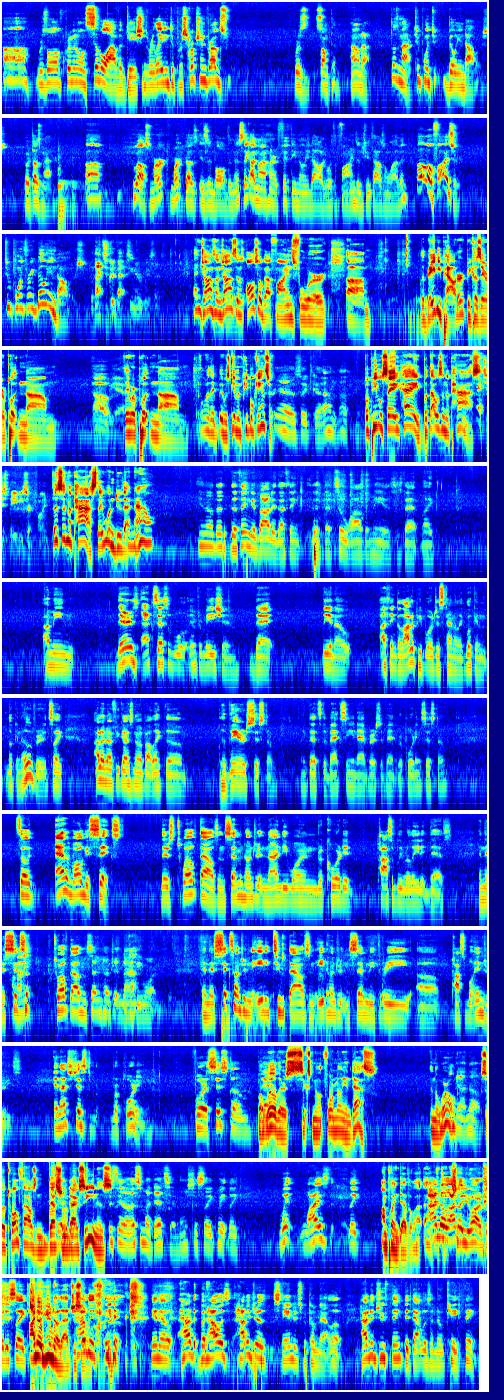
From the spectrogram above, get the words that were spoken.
uh, resolve criminal and civil allegations relating to prescription drugs was something i don't know doesn't matter 2.2 billion dollars so it does matter uh, who else merck merck does is involved in this they got 950 million dollars worth of fines in 2011 oh pfizer 2.3 billion dollars But that's a good vaccine, everybody says. and Johnson Johnson's also got fines for um, the baby powder because they were putting um, Oh yeah. they were putting um, what were they? It was giving people cancer. Yeah, it's like uh, I don't. But people say, hey, but that was in the past. That's just babies. They're fine. This in the past. They wouldn't do that now. You know the the thing about it, I think that that's so wild to me is is that like, I mean, there's accessible information that, you know, I think a lot of people are just kind of like looking looking over. It's like, I don't know if you guys know about like the, the VAERS system, Like that's the vaccine adverse event reporting system. So, as of August sixth, there's twelve thousand seven hundred and ninety-one recorded, possibly related deaths, and there's How six many? twelve thousand seven hundred and ninety-one. And there's 682,873 uh, possible injuries. And that's just reporting for a system. But that- Will, there's six mil, four million deaths in the world. Yeah, no. So twelve thousand deaths Yeah, from a vaccine is just, you know, that's what my dad said. And I was just like, wait, like, what? Why is, like, I'm playing devil. advocate, I know, I know you are, but it's like, I know you know that. Just how so. did, you know, how did, but how is, how did your standards become that low? How did you think that that was an okay thing?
